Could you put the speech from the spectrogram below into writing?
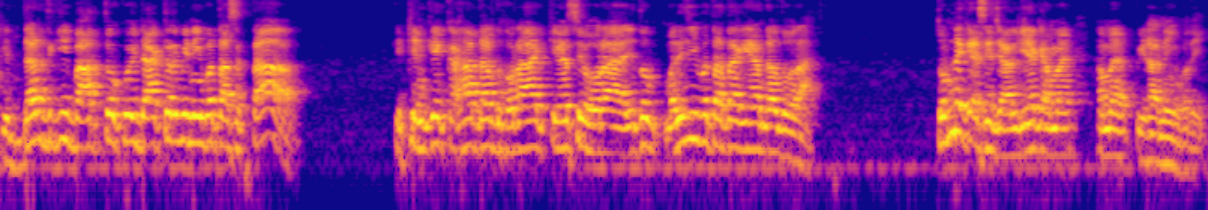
कि दर्द की बात तो कोई डॉक्टर भी नहीं बता सकता कि किनके कहाँ दर्द हो रहा है, कैसे हो रहा है। ये तो मरीज़ ही बताता है कि यहाँ दर्द हो रहा है। तुमने कैसे जान लिया कि हमें हमें पीड़ा नहीं हो रही?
